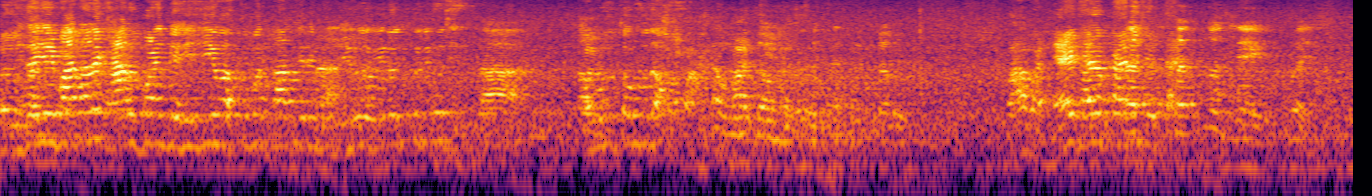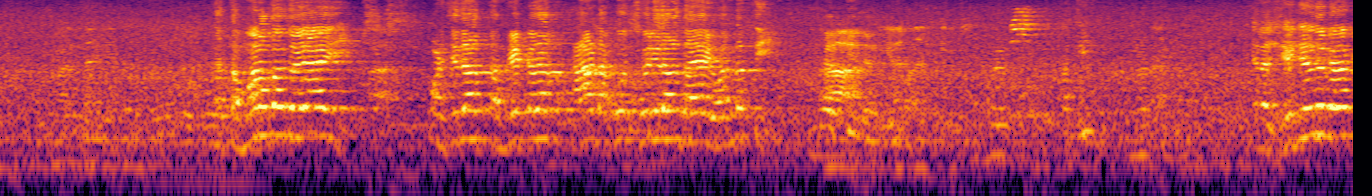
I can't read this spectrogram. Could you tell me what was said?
બીજા જે માતાને ખારું પાણી બેસી જે વસ્તુ પણ ખાસ કરીને વિરોધ વિરોધ કર્યો છે? હા. અવળું તો બધું આપણા સાચી વાત. ખરું. બરાબર ન્યાય થાય તો કાયદેસર થાય સતનો જ ન્યાય, બસ. માતાજી તો તમારો તો દયા આવી. પણ જેના તમે કદાચ આ ડકો છોડી દયા દયા એવા નથી. નથી, એટલે જે જેને કદાચ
